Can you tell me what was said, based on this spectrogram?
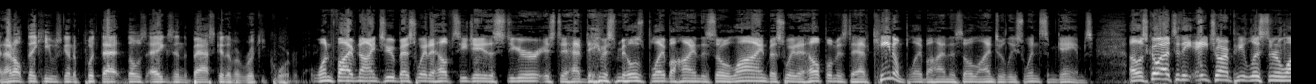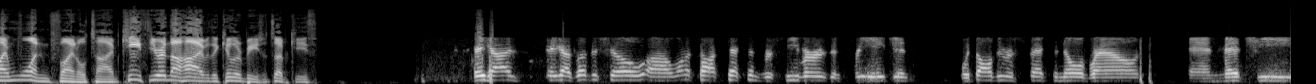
And I don't think he was going to put that those eggs in the basket of a rookie quarterback. 1592, best way to help CJ the Steer is to have Davis Mills play behind this O line. Best way to help him is to have Keenum play behind this O line to at least win some games. Uh, let's go out to the HRP listener line one final time. Keith, you're in the hive with the Killer Bees. What's up, Keith? Hey guys, hey guys, love the show. Uh, I want to talk Texans receivers and free agents. With all due respect to Noah Brown and Metchie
